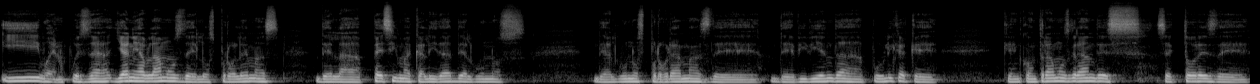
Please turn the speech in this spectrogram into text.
y bueno, pues ya, ni hablamos de los problemas de la pésima calidad de algunos de algunos programas de, vivienda pública que, encontramos grandes sectores de,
